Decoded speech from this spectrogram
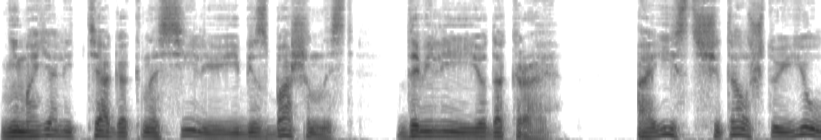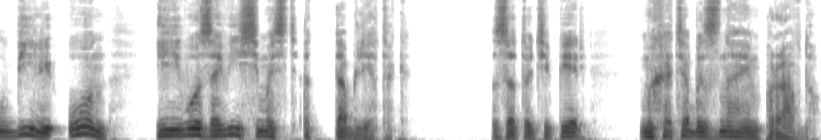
не моя ли тяга к насилию и безбашенность довели ее до края. Аист считал, что ее убили он и его зависимость от таблеток. Зато теперь мы хотя бы знаем правду.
